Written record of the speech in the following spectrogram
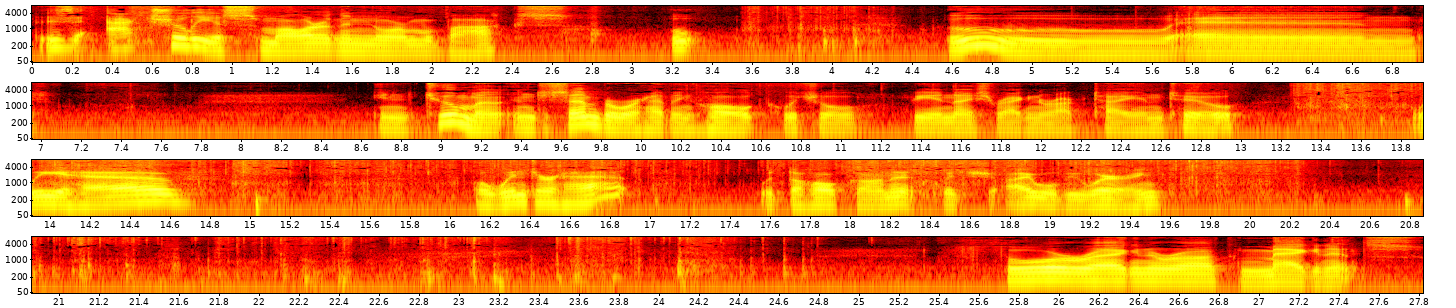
This is actually a smaller than normal box. Ooh. Ooh, and in months, in December we're having Hulk, which will be a nice Ragnarok tie-in too. We have a winter hat with the Hulk on it, which I will be wearing. Thor Ragnarok magnets.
